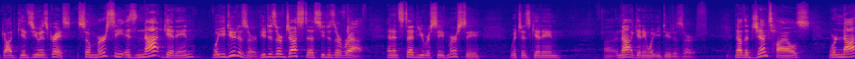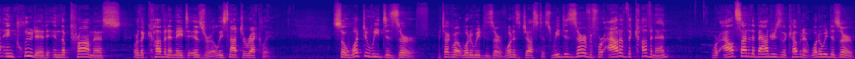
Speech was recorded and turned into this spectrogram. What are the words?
God gives you his grace. So mercy is not getting what you do deserve. You deserve justice, you deserve wrath and instead you receive mercy, which is getting, uh, not getting what you do deserve. Now, the Gentiles were not included in the promise or the covenant made to Israel, at least not directly. So, what do we deserve? We talk about what do we deserve? What is justice? We deserve, if we're out of the covenant, we're outside of the boundaries of the covenant, what do we deserve?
